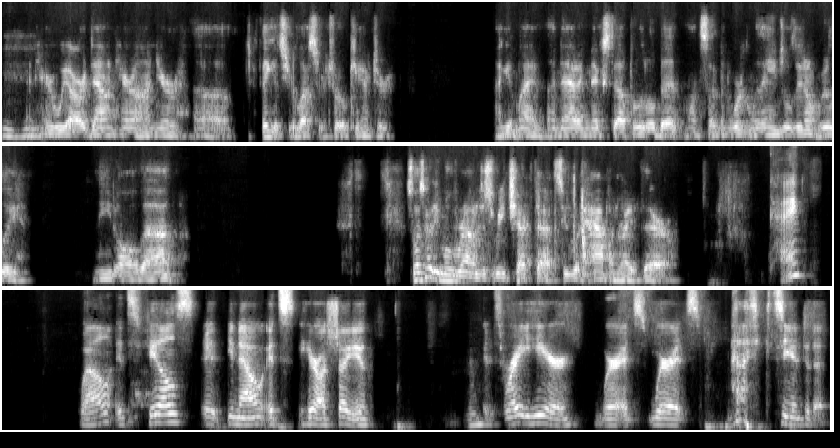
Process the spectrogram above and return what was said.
Mm-hmm. And here we are down here on your, uh, I think it's your lesser trochanter. I get my anatomy mixed up a little bit. Once I've been working with angels, they don't really need all that. So let's have you move around and just recheck that, see what happened right there. Okay. Well, it feels it, you know, it's here, I'll show you. Mm-hmm. It's right here where it's where it's you can see into the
